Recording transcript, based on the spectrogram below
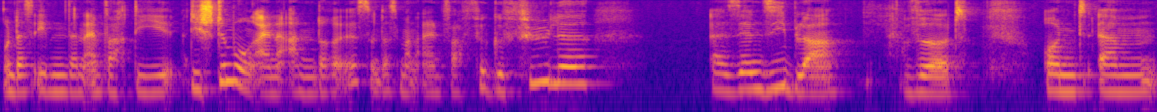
und dass eben dann einfach die, die Stimmung eine andere ist und dass man einfach für Gefühle äh, sensibler wird. Und ähm,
